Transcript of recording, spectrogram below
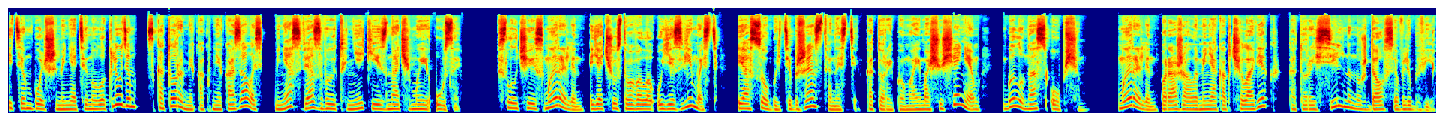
и тем больше меня тянуло к людям, с которыми, как мне казалось, меня связывают некие значимые узы. В случае с Мэрилин я чувствовала уязвимость и особый тип женственности, который, по моим ощущениям, был у нас общим. Мэрилин поражала меня как человек, который сильно нуждался в любви.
